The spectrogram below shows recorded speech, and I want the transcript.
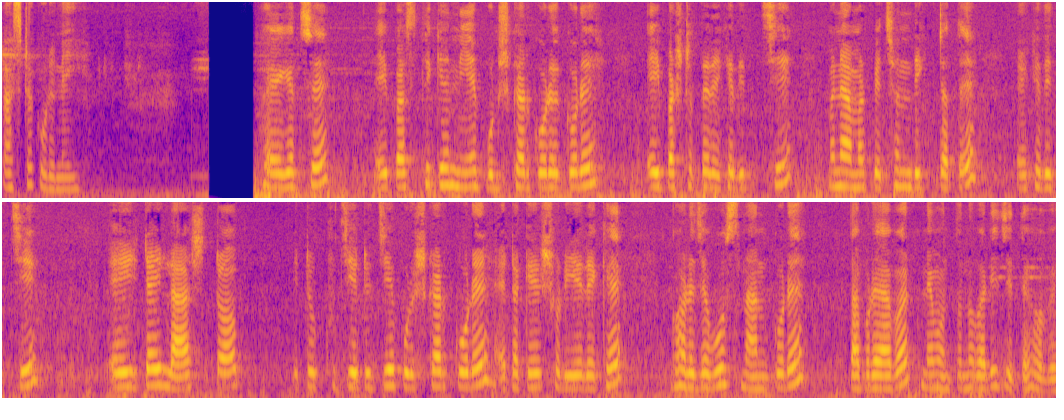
কাজটা করে নেই। হয়ে গেছে, এই পাশ থেকে নিয়ে পরিষ্কার করে করে এই পাশটাতে রেখে দিচ্ছি মানে আমার পেছন দিকটাতে রেখে দিচ্ছি। এইটাই লাস্ট টপ একটু খুচিয়ে টুচিয়ে পরিষ্কার করে এটাকে সরিয়ে রেখে ঘরে যাব, স্নান করে, তারপরে আবার নেমন্তন্ন বাড়ি যেতে হবে।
